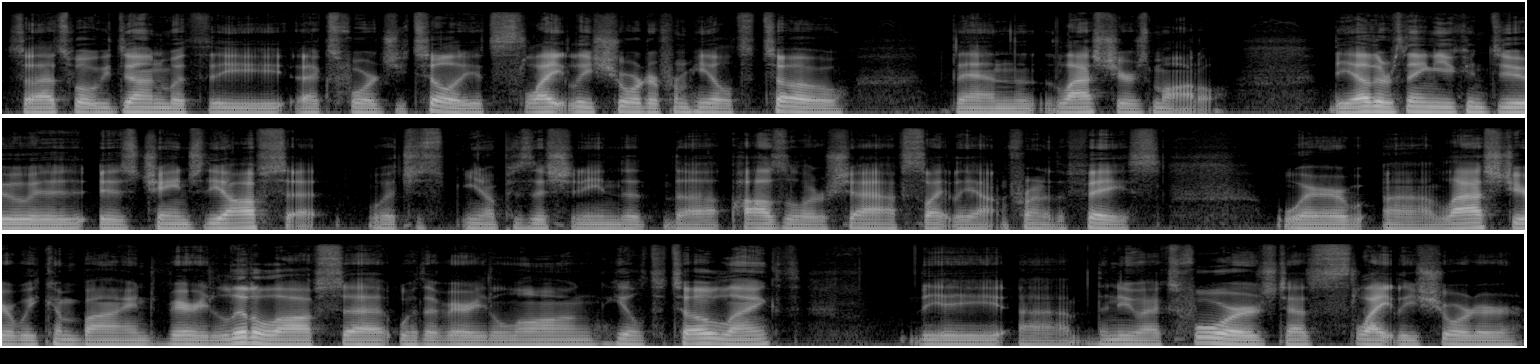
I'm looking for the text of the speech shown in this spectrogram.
So that's what we've done with the X Forge utility. It's slightly shorter from heel to toe than last year's model. The other thing you can do is, is change the offset, which is you know positioning the, the hosel or shaft slightly out in front of the face. Where uh, last year we combined very little offset with a very long heel to toe length, the uh, the new X Forged has slightly shorter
